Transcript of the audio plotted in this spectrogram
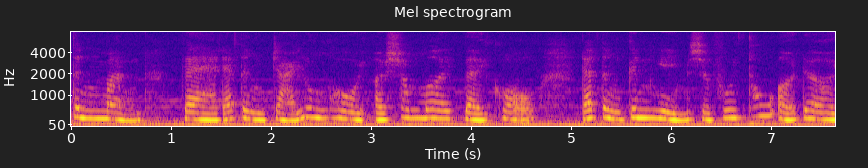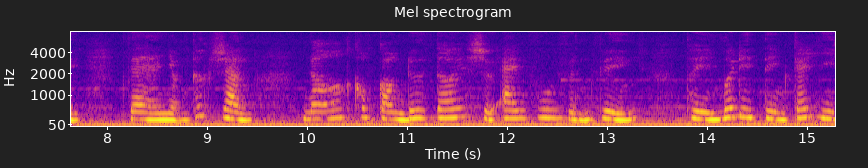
tin mạnh và đã từng trải luân hồi ở sông mơi bể khổ, đã từng kinh nghiệm sự vui thú ở đời và nhận thức rằng nó không còn đưa tới sự an vui vĩnh viễn, thì mới đi tìm cái gì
